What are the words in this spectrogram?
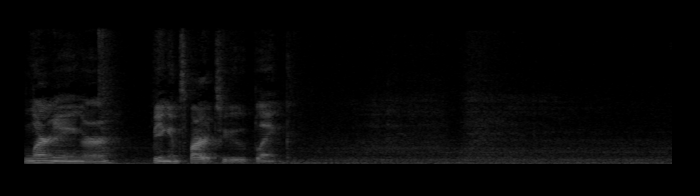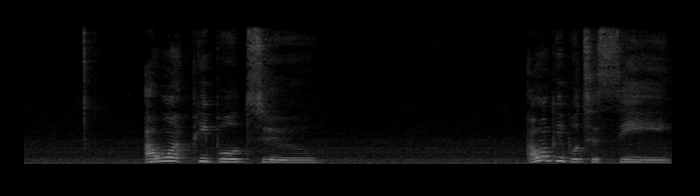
learning or being inspired to blank. I want people to I want people to see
